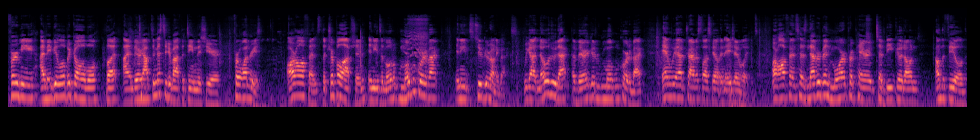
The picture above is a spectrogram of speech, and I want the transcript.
for me, I may be a little bit gullible, but I am very optimistic about the team this year for one reason. Our offense, the triple option, it needs a mobile, mobile quarterback, it needs two good running backs. We got Noah Hudak, a very good mobile quarterback, and we have Travis Lesko and AJ Williams. Our offense has never been more prepared to be good on on the field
